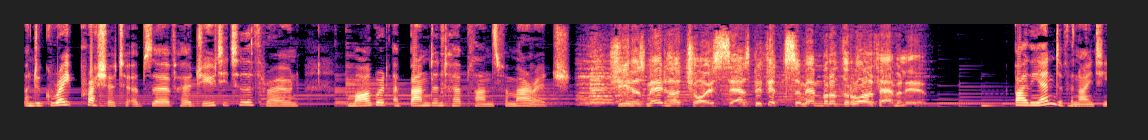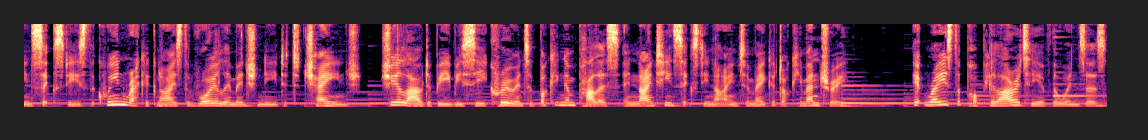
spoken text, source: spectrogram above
Under great pressure to observe her duty to the throne, Margaret abandoned her plans for marriage. She has made her choice as befits a member of the royal family. By the end of the 1960s, the Queen recognised the royal image needed to change. She allowed a BBC crew into Buckingham Palace in 1969 to make a documentary. It raised the popularity of the Windsors,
